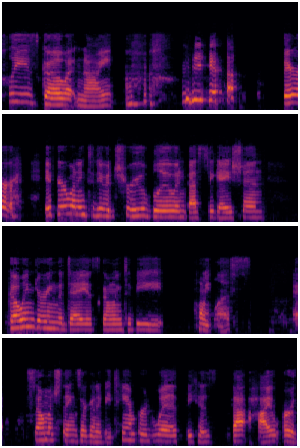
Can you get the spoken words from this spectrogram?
please go at night. yeah. There if you're wanting to do a true blue investigation, going during the day is going to be pointless. So much things are going to be tampered with because that high or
